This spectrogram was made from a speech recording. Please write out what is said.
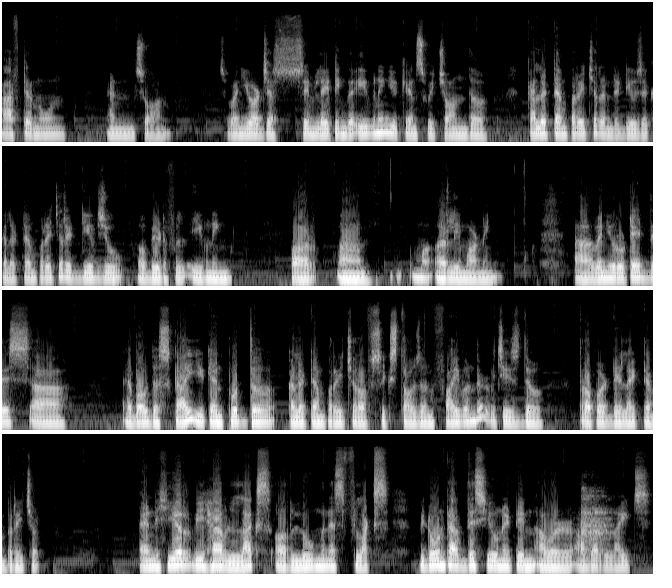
afternoon and so on. So when you are just simulating the evening you can switch on the color temperature and reduce the color temperature. It gives you a beautiful evening or um, early morning. Uh, when you rotate this uh, above the sky you can put the color temperature of 6500 which is the proper daylight temperature. And here we have lux or luminous flux. We don't have this unit in our other lights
